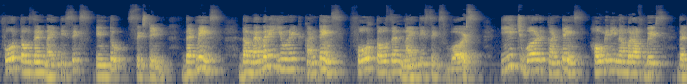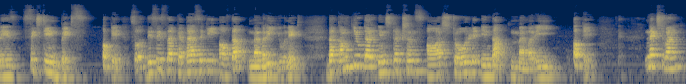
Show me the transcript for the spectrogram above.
4096 into 16. That means the memory unit contains 4096 words. Each word contains how many number of bits? That is 16 bits. Okay, so this is the capacity of the memory unit. The computer instructions are stored in the memory. Okay. Next one.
